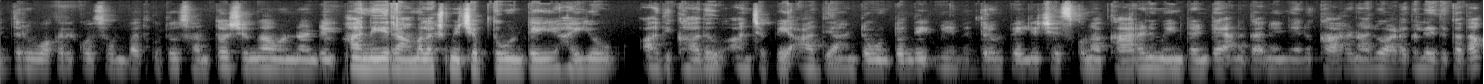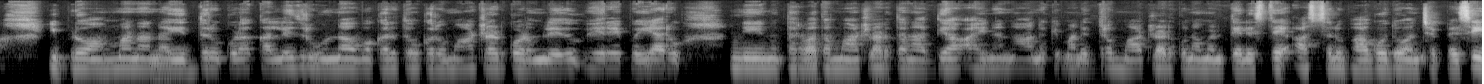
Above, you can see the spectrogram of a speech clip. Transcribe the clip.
ఇద్దరు ఒకరి కోసం బతుకుతూ సంతోషంగా ఉండండి అని రామలక్ష్మి చెప్తూ ఉంటే, అయ్యో! అది కాదు అని చెప్పి ఆద్య అంటూ ఉంటుంది. మేమిద్దరం పెళ్ళి చేసుకున్న కారణం ఏంటంటే అనగానే, నేను కారణాలు అడగలేదు కదా! ఇప్పుడు అమ్మ, నాన్న ఇద్దరు కూడా కళ్ళెదురు ఉన్న ఒకరితో ఒకరు మాట్లాడుకోవడం లేదు. వేరైపోయారు. నేను తర్వాత మాట్లాడతాను ఆద్య. ఆయన నాన్నకి మన ఇద్దరం మాట్లాడుకున్నామని తెలిస్తే అస్సలు బాగోదు అని చెప్పేసి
